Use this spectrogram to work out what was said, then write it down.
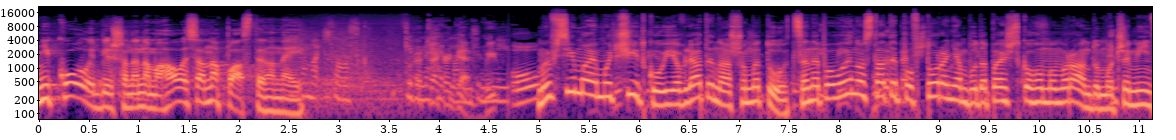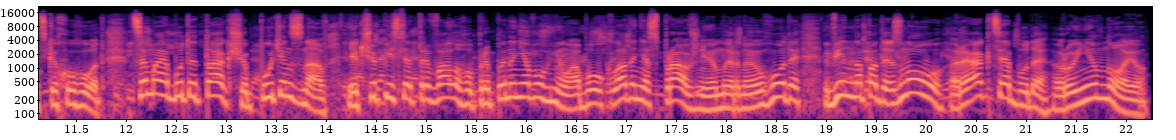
ніколи більше не намагалася напасти на неї. Ми всі маємо чітко уявляти нашу мету. Це не повинно стати повторенням Будапештського меморандуму чи мінських угод. Це має бути так, щоб Путін знав, якщо після тривалого припинення вогню або укладення справжньої мирної угоди він нападе знову, реакція буде руйнівною.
